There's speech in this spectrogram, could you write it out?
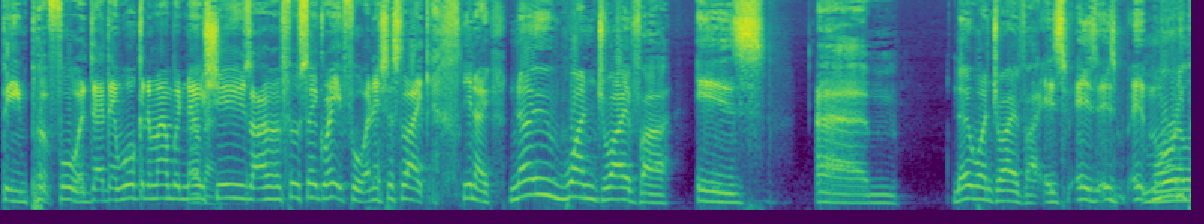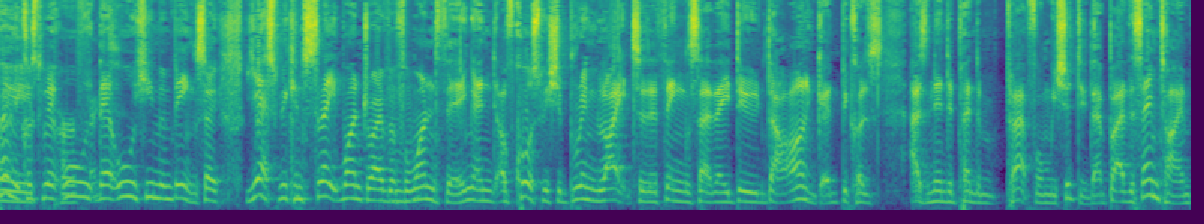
being put forward. That they're walking around with no shoes. I feel so grateful, and it's just like you know, no one driver is. um no one driver is is is, is morally Morally perfect because we're all they're all human beings. So yes, we can slate one driver Mm-hmm. for one thing, and of course we should bring light to the things that they do that aren't good. Because as an independent platform, we should do that. But at the same time,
